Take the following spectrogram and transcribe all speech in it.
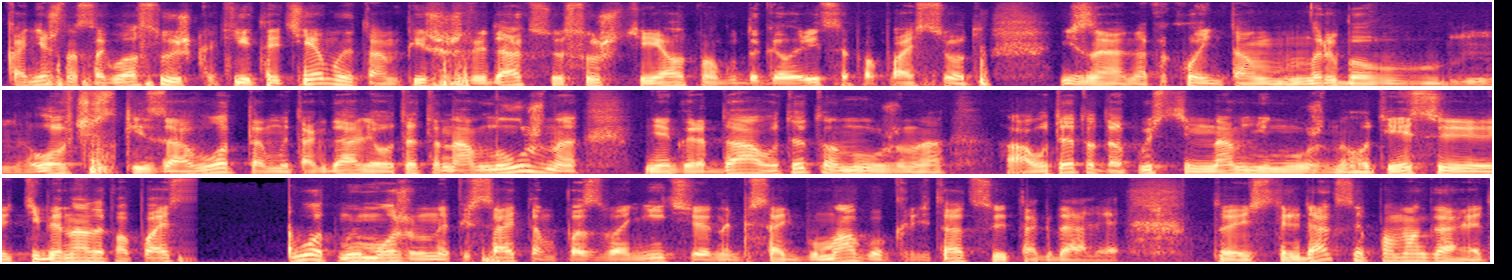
конечно, согласуешь какие-то темы, там, пишешь редакцию, слушайте, я вот могу договориться попасть вот, не знаю, на какой-нибудь там рыболовческий завод там и так далее. Вот это нам нужно? Мне говорят, да, вот это нужно, а вот это, допустим, нам не нужно. Вот если тебе надо попасть вот мы можем написать, там, позвонить, написать бумагу, аккредитацию и так далее. То есть редакция помогает.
